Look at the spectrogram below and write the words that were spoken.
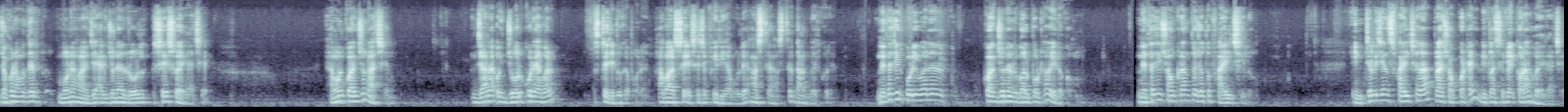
যখন আমাদের মনে হয় যে একজনের রোল শেষ হয়ে গেছে, এমন কয়েকজন আছেন যারা ওই জোর করে আবার স্টেজে ঢুকে পড়েন। আবার সে এসেছে ফিরিয়া বলে হাসতে হাসতে দাঁত বের করে। নেতাজির পরিবারের কয়েকজনের গল্পটাও এরকম। নেতাজি সংক্রান্ত যত ফাইল ছিল ইন্টেলিজেন্স ফাইল ছাড়া প্রায় সবকটাই ডিক্লাসিফাই করা হয়ে গেছে।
